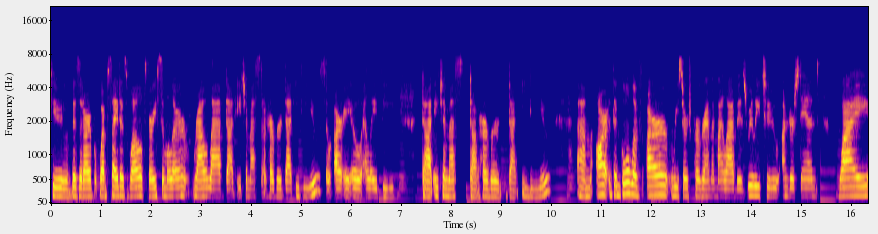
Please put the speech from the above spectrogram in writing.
to visit our website as well. It's very similar, raolab.hms.harvard.edu. So R A O L A B dot hms.harvard.edu. Um, our the goal of our research program in my lab is really to understand why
